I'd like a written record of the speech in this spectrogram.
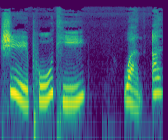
是菩提。晚安。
